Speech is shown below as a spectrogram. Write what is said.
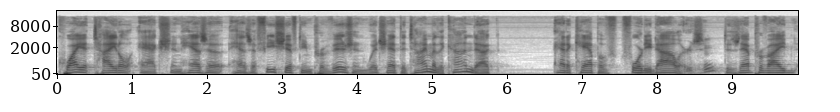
quiet title action has a, has a fee-shifting provision, which at the time of the conduct had a cap of forty dollars. Does that provide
